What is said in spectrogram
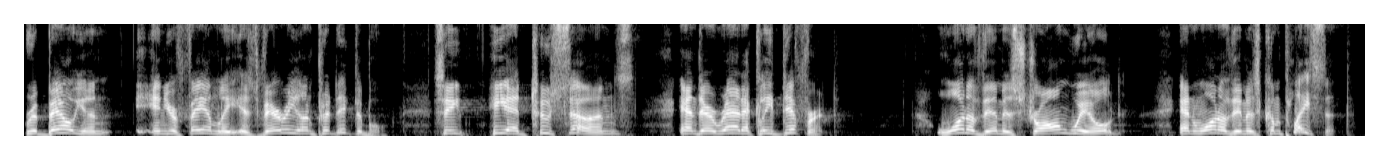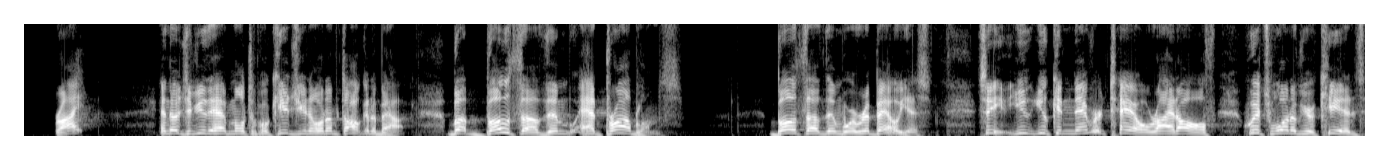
Rebellion in your family is very unpredictable. See, he had two sons, and they're radically different. One of them is strong willed, and one of them is complacent, right? And those of you that have multiple kids, you know what I'm talking about. But both of them had problems. Both of them were rebellious. See, you, you can never tell right off which one of your kids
